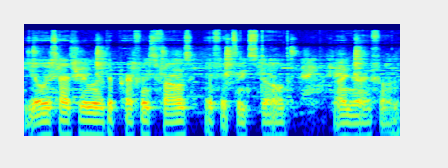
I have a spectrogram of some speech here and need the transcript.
You always have to remove the preference files if it's installed on your iPhone.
